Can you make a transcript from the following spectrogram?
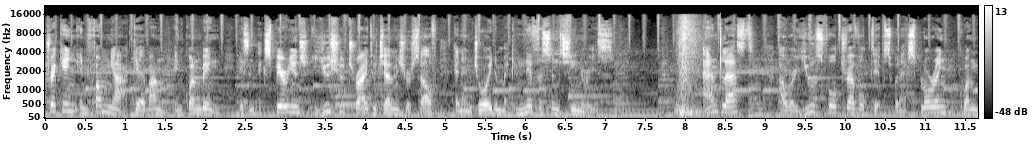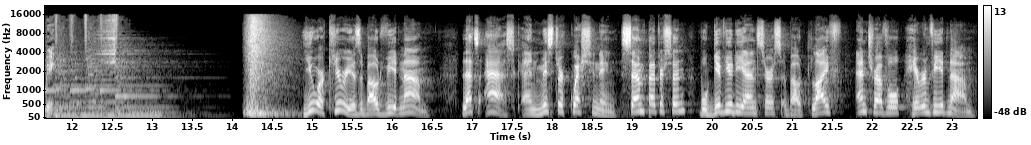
trekking in Phong Nha Bang in Quang Binh is an experience you should try to challenge yourself and enjoy the magnificent sceneries. And last, our useful travel tips when exploring Quang Binh. You are curious about Vietnam. Let's ask, and Mr. Questioning, Sam Patterson, will give you the answers about life and travel here in Vietnam.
